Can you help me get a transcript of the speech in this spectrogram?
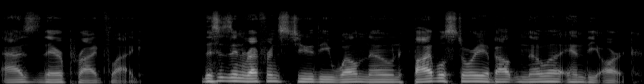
as their pride flag. This is in reference to the well known Bible story about Noah and the ark.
